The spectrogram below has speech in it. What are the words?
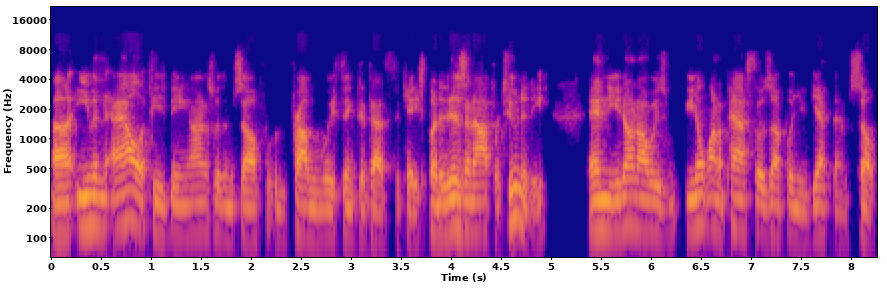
Uh, even Al, if he's being honest with himself, would probably think that that's the case. But it is an opportunity, and you don't always you don't want to pass those up when you get them. So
